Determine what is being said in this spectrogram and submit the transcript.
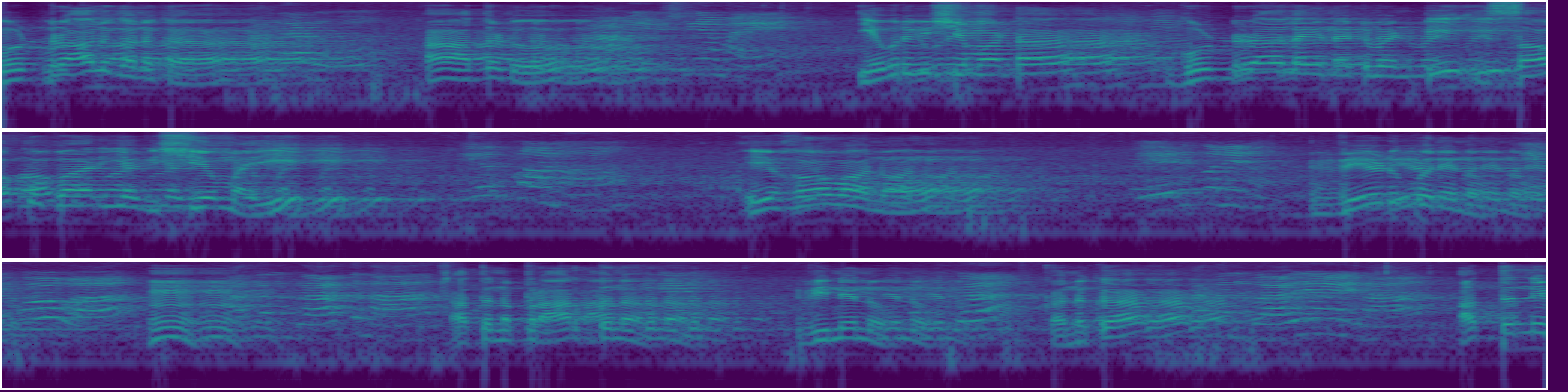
గొడ్రాలు గనుక అతడు ఎవరి విషయమాట? గొడ్రాలైనటువంటి ఇసాకు భార్య విషయమై యహోవాను వేడుకొనెను. అతని ప్రార్థన అతని ప్రార్థన వినెను. కనుక అతని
